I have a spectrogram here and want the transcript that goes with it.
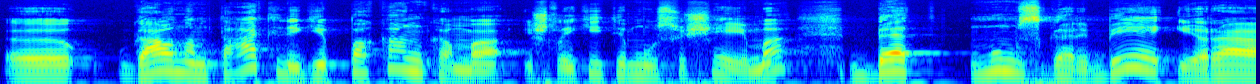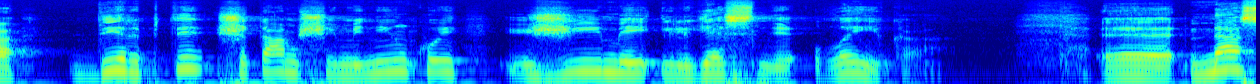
gaunam tą atlygį pakankamą išlaikyti mūsų šeimą, bet mums garbė yra dirbti šitam šeimininkui žymiai ilgesnį laiką. E, mes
